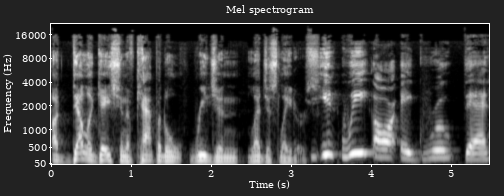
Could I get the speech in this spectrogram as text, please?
a delegation of capital region legislators. You, we are a group that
